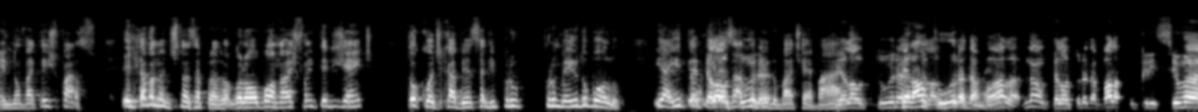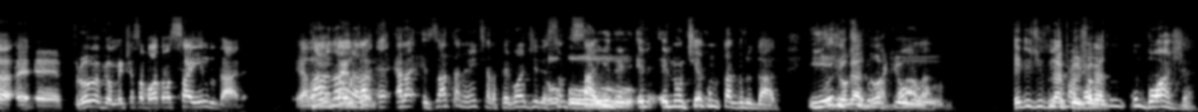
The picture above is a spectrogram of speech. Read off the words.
Ele não vai ter espaço. Ele estava na distância próxima. Agora o Albornoz foi inteligente, tocou de cabeça ali para o meio do bolo. E aí tem é, pela altura do bate rebate. Pela altura, pela, pela altura, da bola. Não, pela altura da bola, o Cris Silva é, é, provavelmente essa bola estava saindo da área. Ela tá, não, não tá ela, ela, exatamente, ela pegou a direção o, de saída. Ele, ele, ele, não tinha como estar tá grudado. E ele jogador uma que bola. O... Ele divide não, uma bola jogador... com, com Borja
